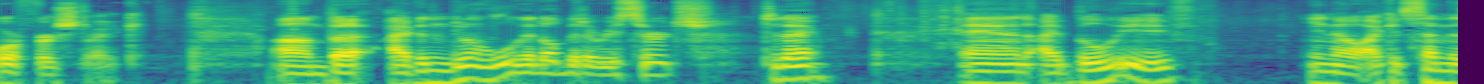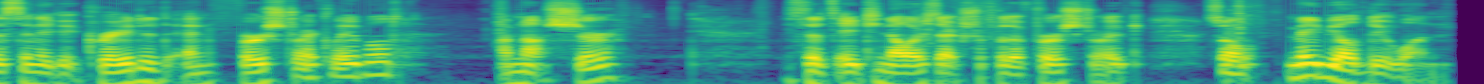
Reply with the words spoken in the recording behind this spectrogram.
or first strike. Um, but I've been doing a little bit of research today, and I believe, you know, I could send this in to get graded and first strike labeled. I'm not sure. It says $18 extra for the first strike. So maybe I'll do one.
